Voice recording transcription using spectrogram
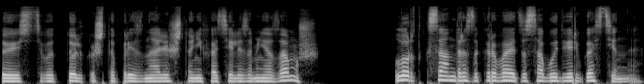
То есть вы только что признались, что не хотели за меня замуж? Лорд Ксандра закрывает за собой дверь в гостиную.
